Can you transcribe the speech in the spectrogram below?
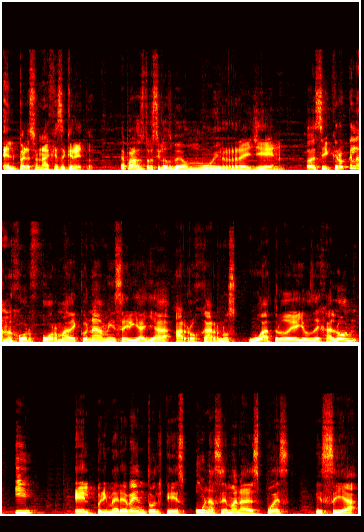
el personaje secreto. Pero para nosotros sí los veo muy relleno. Entonces sí, creo que la mejor forma de Konami sería ya arrojarnos cuatro de ellos de jalón y el primer evento, el que es una semana después, que sea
